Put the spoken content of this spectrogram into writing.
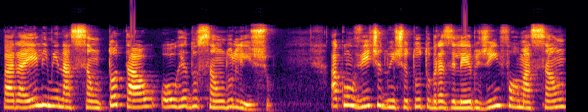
para a eliminação total ou redução do lixo. A convite do Instituto Brasileiro de Informação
